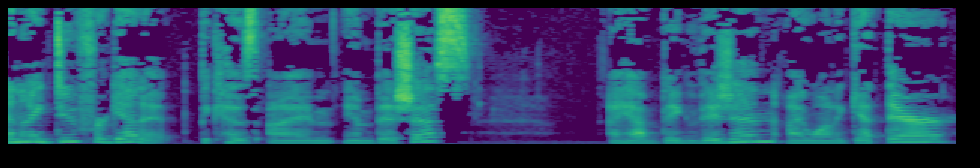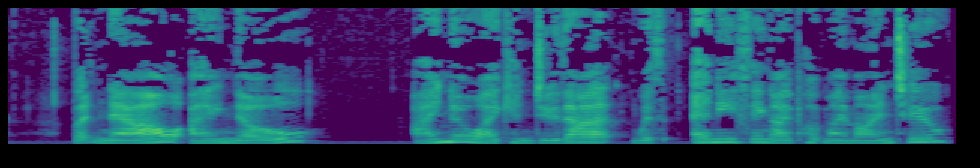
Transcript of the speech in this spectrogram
And I do forget it because I'm ambitious I have big vision. I want to get there. But now I know, I know I can do that with anything I put my mind to.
